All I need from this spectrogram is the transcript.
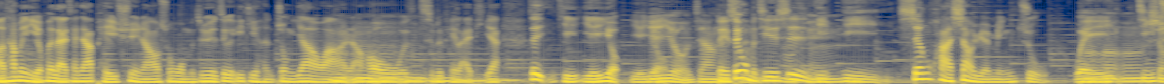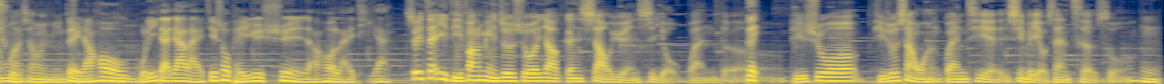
啊，他们也会来参加培训，然后说我们觉得这个议题很重要啊，然后我是不是可以来提案？这也也有也有。也有这样对，所以我们其实是以以深化校园民主为基础，深化校园民主。对，然后鼓励大家来接受培训，然后来提案。所以在议题方面，就是说要跟校园是有关的，对，比如说比如说像我很关切性别友善厕所，嗯。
